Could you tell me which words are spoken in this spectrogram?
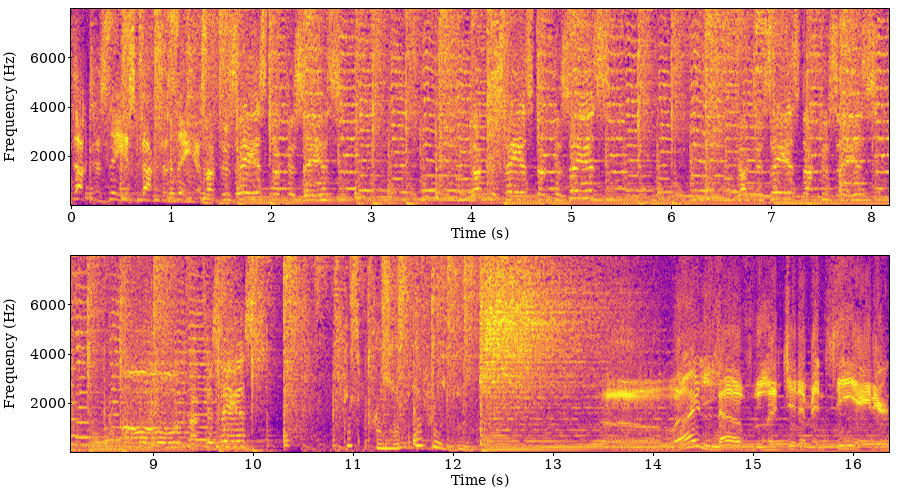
Dr. Zaius, Dr. Zaius. Dr. Zaius, Dr. Zaius. Dr. Zaius, Dr. Zaius. Dr. Zaius, Dr. Zaius. Oh, Dr. Zaius. This play has everything. Oh, I love legitimate theater.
